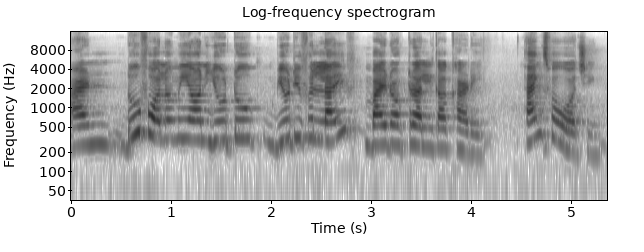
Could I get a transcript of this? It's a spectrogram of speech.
and do follow me on YouTube Beautiful Life by Dr. Alka Khade. Thanks for watching.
